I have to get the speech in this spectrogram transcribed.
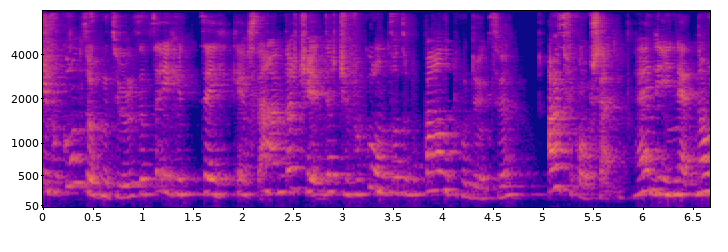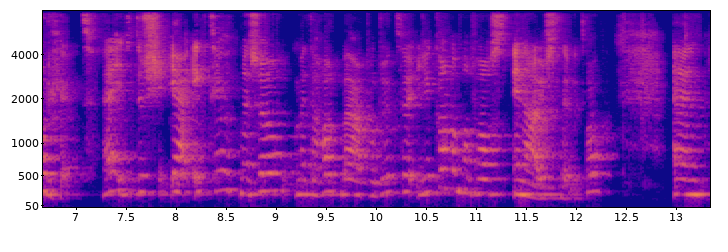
Je voorkomt ook natuurlijk dat tegen, tegen kerst aan dat je, dat je voorkomt dat er bepaalde producten uitverkocht zijn, hè, die je net nodig hebt. Hè. Dus ja, ik tel het me zo met de houdbare producten, je kan het maar vast in huis hebben, toch? En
